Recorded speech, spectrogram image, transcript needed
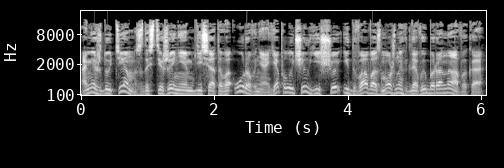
А между тем, с достижением десятого уровня я получил еще и два возможных для выбора навыка,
